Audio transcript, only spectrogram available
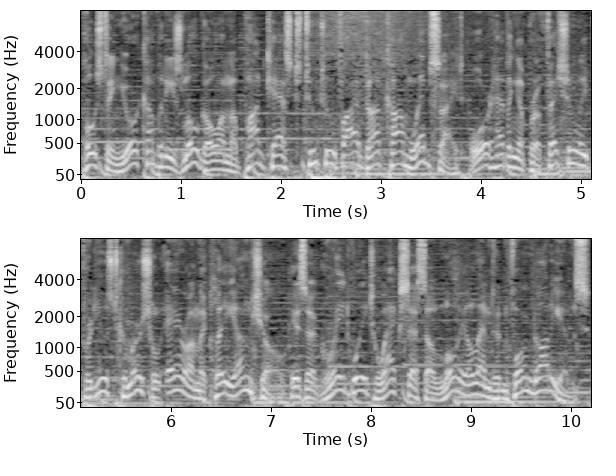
Posting your company's logo on the podcast225.com website or having a professionally produced commercial air on The Clay Young Show is a great way to access a loyal and informed audience.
